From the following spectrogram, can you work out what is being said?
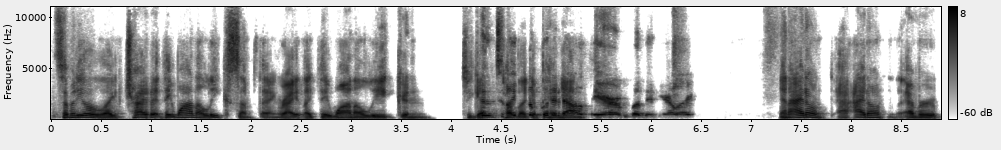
somebody will like try to, they want to leak something, right? Like they want to leak and to get and to like public to put it opinion. out there, but then you're like, And I don't, I I don't ever,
